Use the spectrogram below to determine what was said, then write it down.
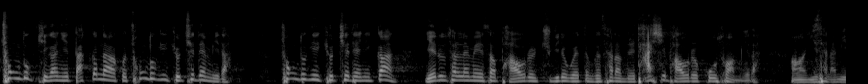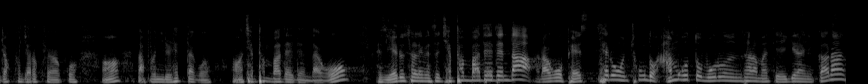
총독 기간이 딱 끝나갖고 총독이 교체됩니다. 총독이 교체되니까 예루살렘에서 바울을 죽이려고 했던 그 사람들이 다시 바울을 고소합니다. 어, 이 사람이 이렇고 저렇게 해갖고 어, 나쁜 일을 했다고 어, 재판받아야 된다고 그래서 예루살렘에서 재판받아야 된다라고 배- 새로운 총독 아무것도 모르는 사람한테 얘기를 하니까는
